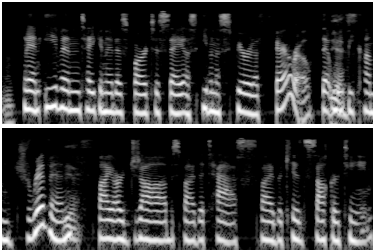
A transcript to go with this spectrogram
Mm-hmm. and even taken it as far to say a, even a spirit of Pharaoh that Yes. we become driven Yes. by our jobs, by the tasks, by the kids' soccer team,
